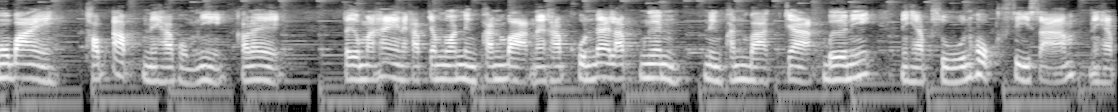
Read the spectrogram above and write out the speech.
โมบายท็อปอัพนะครับผมนี่เขาได้เติมมาให้นะครับจำนวน 1,000 บาทนะครับ คุณได้รับเงิน 1,000 บาทจากเบอร์นี้นะครับ0643นะครับ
